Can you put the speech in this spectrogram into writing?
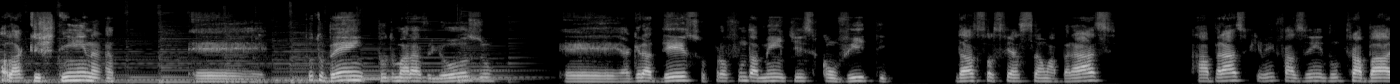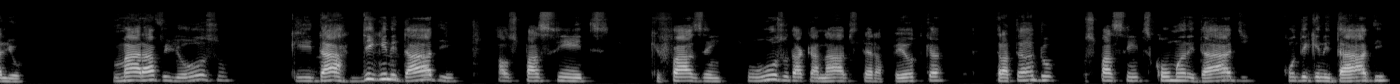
Olá, Cristina. É, tudo bem, tudo maravilhoso. É, agradeço profundamente esse convite da Associação Abrace. A Abrace que vem fazendo um trabalho maravilhoso que dá dignidade aos pacientes que fazem o uso da cannabis terapêutica, tratando os pacientes com humanidade, com dignidade,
